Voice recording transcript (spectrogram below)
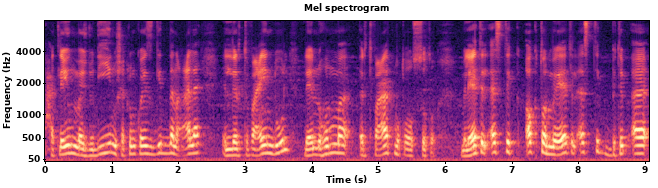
هتلاقيهم مشدودين وشكلهم كويس جدا على الارتفاعين دول لأن هم ارتفاعات متوسطة. ملايات الاستك أكتر ملايات الاستك بتبقى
